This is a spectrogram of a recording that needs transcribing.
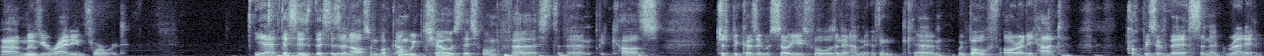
uh, move your writing forward. Yeah, this is this is an awesome book, and we chose this one first um, because just because it was so useful, wasn't it? I mean, I think um, we both already had copies of this and had read it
